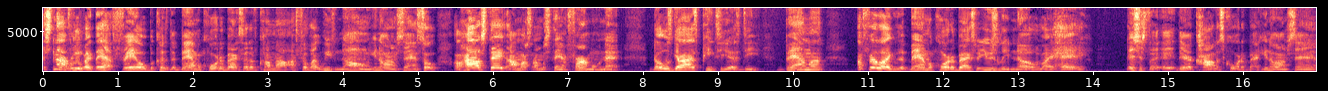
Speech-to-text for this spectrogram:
It's not really like they have failed because the Bama quarterbacks that have come out, I feel like we've known. You know what I'm saying? So Ohio State, I'm gonna, I'm gonna stand firm on that. Those guys, PTSD. Bama, I feel like the Bama quarterbacks, we usually know, like, hey, it's just a they're a college quarterback. You know what I'm saying? Yeah.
